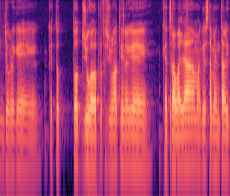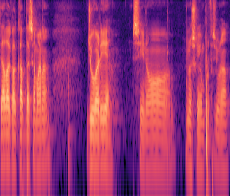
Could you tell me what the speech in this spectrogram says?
jo crec que, que tot, tot jugador professional tindria que, que treballar amb aquesta mentalitat que al cap de setmana jugaria. Si no, no seria un professional.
